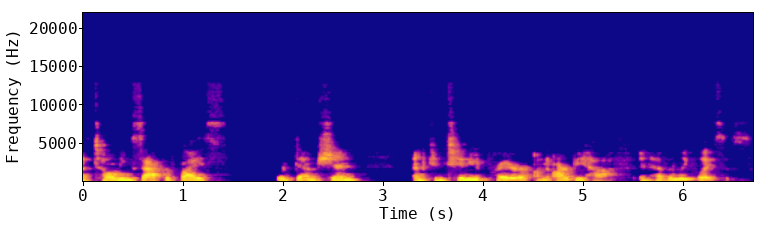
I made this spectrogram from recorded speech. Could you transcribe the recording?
atoning sacrifice, redemption, and continued prayer on our behalf in heavenly places.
